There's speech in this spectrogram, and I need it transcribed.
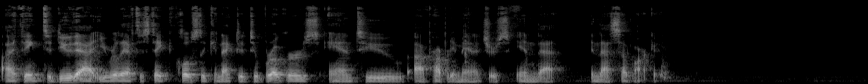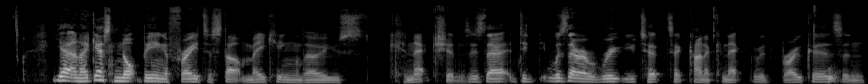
I think to do that, you really have to stay closely connected to brokers and to uh, property managers in that in that submarket. Yeah, and I guess not being afraid to start making those connections. Is there did was there a route you took to kind of connect with brokers and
